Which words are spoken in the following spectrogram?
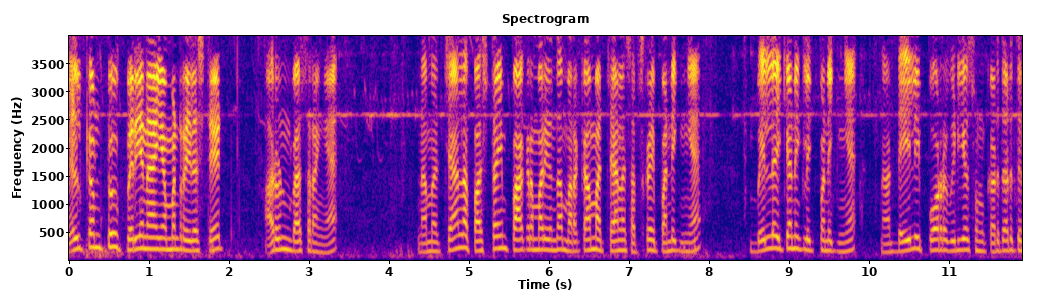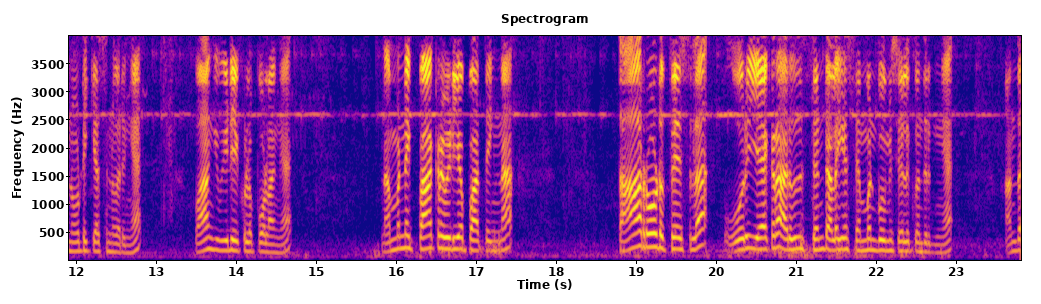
Welcome to Periyanayagamman real estate Arun பேசுகிறேங்க நம்ம சேனலை ஃபஸ்ட் டைம் பார்க்குற மாதிரி இருந்தால் மறக்காமல் சேனலை சப்ஸ்கிரைப் பண்ணிக்கோங்க. பெல் ஐக்கானு கிளிக் பண்ணிக்கோங்க. நான் டெய்லி போடுற வீடியோஸ் உங்களுக்கு அடுத்தடுத்து நோட்டிஃபிகேஷன் வருங்க. வாங்கி வீடியோக்குள்ளே போகலாங்க நம்ம இன்னைக்கு பார்க்குற வீடியோ பார்த்தீங்கன்னா தார் ரோடு ஃபேஸில் ஒரு ஏக்கரா அறுபது சென்ட் அழகிய செம்மன் பூமி சேலுக்கு வந்திருக்குங்க. அந்த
